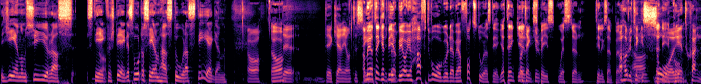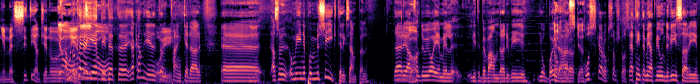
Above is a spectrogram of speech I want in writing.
det genomsyras steg Ja. för steg. Det är svårt att se de här stora stegen. Ja, Ja. Det, det kan jag inte se. Ja, men jag tänker att vi, utan- vi har ju haft vågor där vi har fått stora steg. Jag tänker, tänker du? Space Western till exempel. Jaha, du tänker Ja. så det rent genremässigt egentligen? Och Ja, men då kan jag ge ett litet, eh, jag kan ge en liten tanke där. Eh, Alltså om vi är inne på musik till exempel. Där är i alla fall du och jag Emil lite bevandrade. Vi jobbar ju Ja, det här. Oscar. Oscar också förstås. Jag tänkte mer att vi undervisar i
